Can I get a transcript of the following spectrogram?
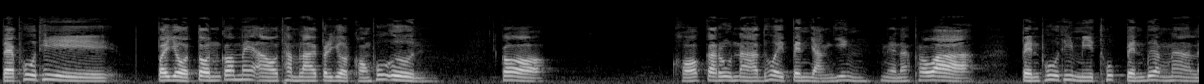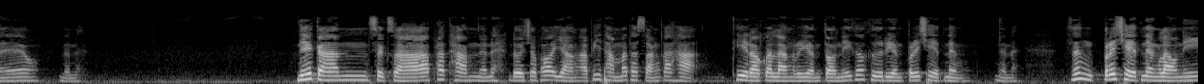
แต่ผู้ที่ประโยชน์ตนก็ไม่เอาทำลายประโยชน์ของผู้อื่น ก็ขอกรุณาด้วยเป็นอย่างยิ่งเนี่ยนะเพราะว่าเป็นผู้ที่มีทุกข์เป็นเบื้องหน้าแล้วนั่นนะนี่การศึกษาพระธรรมเนี่ยนะโดยเฉพาะอย่างอภิธรรมมัทสังกหะ ที่เรากำลังเรียนตอนนี้ก็คือเรียนประเชตหนึ่งเนี่ยนะซึ่งประเชตหนึ่งเหล่านี้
